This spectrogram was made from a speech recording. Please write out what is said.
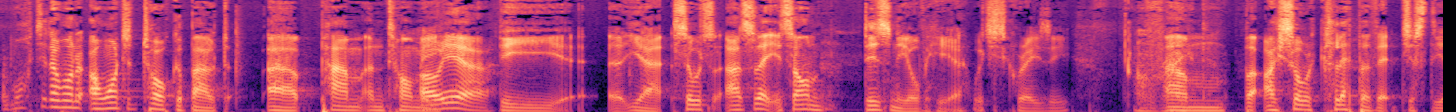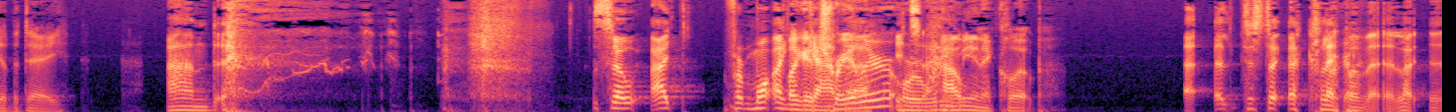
What did I want? To, I want to talk about uh, Pam and Tommy. Oh, yeah. the uh, yeah. So it's I say it's on Disney over here, which is crazy. Oh, Um, but I saw a clip of it just the other day, and so I from what I like a trailer, or what do how- you mean a clip? uh, just a, a clip of it, like uh,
